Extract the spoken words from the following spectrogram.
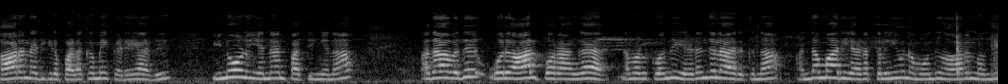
ஹாரன் அடிக்கிற பழக்கமே கிடையாது. இன்னொன்று என்னன்னு பார்த்தீங்கன்னா அதாவது ஒரு ஆள் போகிறாங்க நம்மளுக்கு வந்து இடைஞ்சலாக இருக்குன்னா அந்த மாதிரி இடத்துலையும் நம்ம வந்து ஹாரன் வந்து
